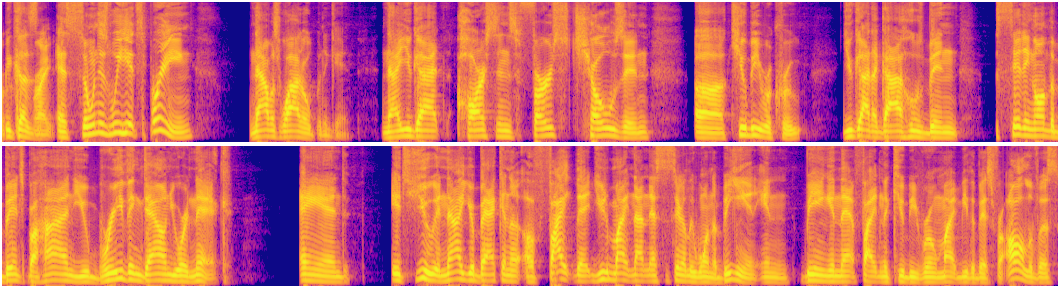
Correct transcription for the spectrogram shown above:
Because Right. as soon as we hit spring, now it's wide open again. Now you got Harsin's first chosen uh, QB recruit. You got a guy who's been sitting on the bench behind you, breathing down your neck, and it's you. And now you're back in a, a fight that you might not necessarily want to be in. And being in that fight in the QB room might be the best for all of us.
